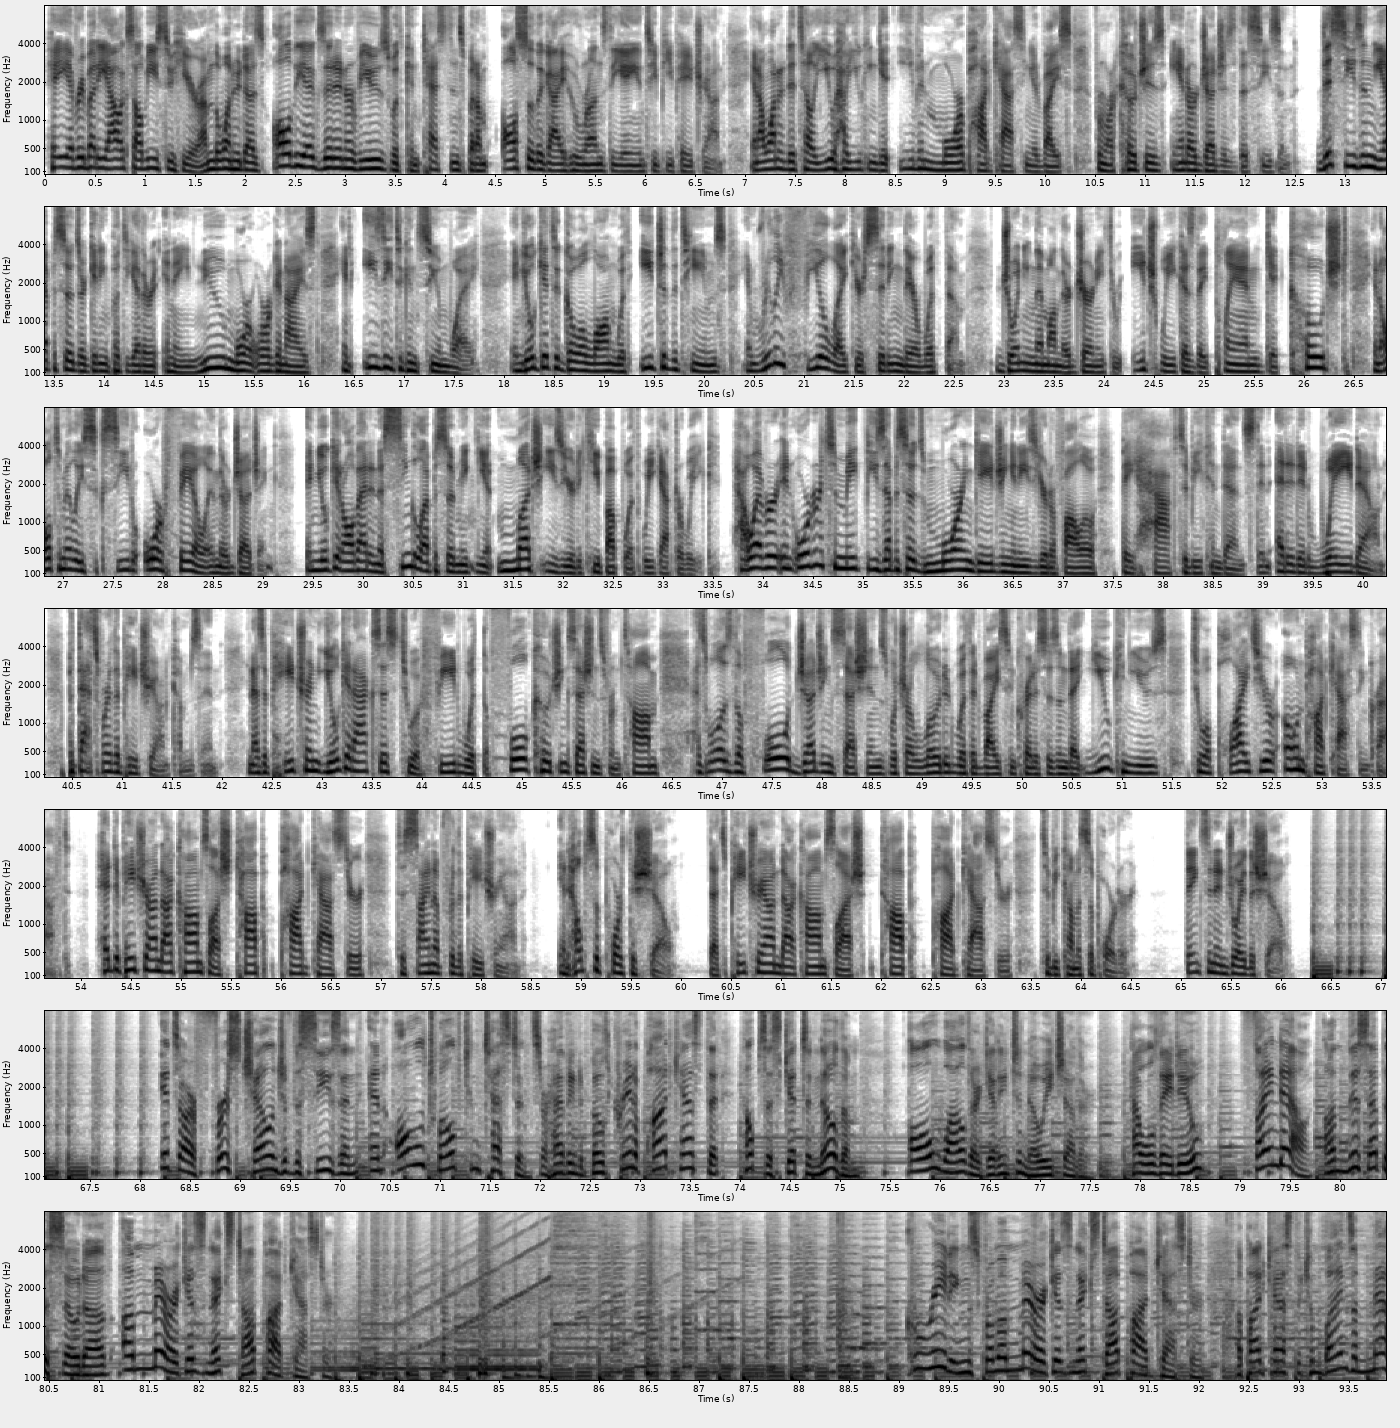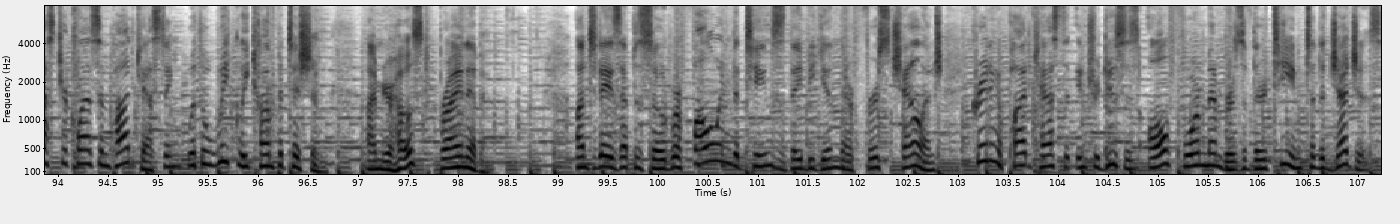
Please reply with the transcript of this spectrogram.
Hey everybody, Alex Albisu here. I'm the one who does all the exit interviews with contestants, but I'm also the guy who runs the ANTP Patreon. And I wanted to tell you how you can get even more podcasting advice from our coaches and our judges this season. This season, the episodes are getting put together in a new, more organized, and easy to consume way. And you'll get to go along with each of the teams and really feel like you're sitting there with them, joining them on their journey through each week as they plan, get coached, and ultimately succeed or fail in their judging and you'll get all that in a single episode, making it much easier to keep up with week after week. However, in order to make these episodes more engaging and easier to follow, they have to be condensed and edited way down. But that's where the Patreon comes in. And as a patron, you'll get access to a feed with the full coaching sessions from Tom, as well as the full judging sessions, which are loaded with advice and criticism that you can use to apply to your own podcasting craft. Head to patreon.com slash top podcaster to sign up for the Patreon and help support the show. That's patreon.com slash top podcaster to become a supporter. Thanks and enjoy the show. It's our first challenge of the season, and all 12 contestants are having to both create a podcast that helps us get to know them, all while they're getting to know each other. How will they do? Find out on this episode of America's Next Top Podcaster. Greetings from America's Next Top Podcaster, a podcast that combines a masterclass in podcasting with a weekly competition. I'm your host, Brian Ibbott. On today's episode, we're following the teams as they begin their first challenge, creating a podcast that introduces all four members of their team to the judges.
